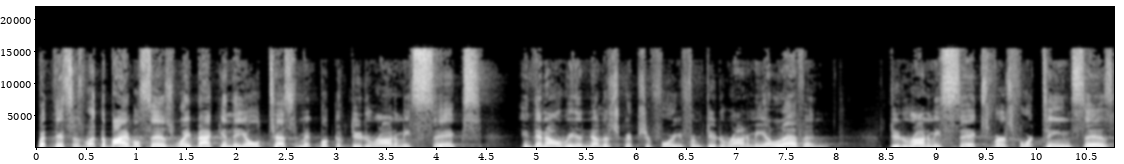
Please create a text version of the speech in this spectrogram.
But this is what the Bible says way back in the Old Testament book of Deuteronomy 6. And then I'll read another scripture for you from Deuteronomy 11. Deuteronomy 6, verse 14 says,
